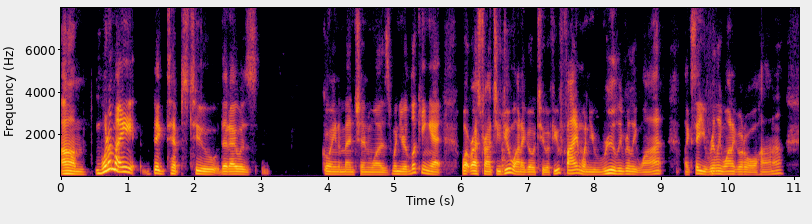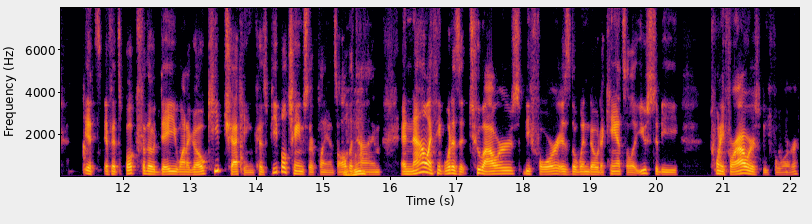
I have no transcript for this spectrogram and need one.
Um, one of my big tips too that I was going to mention was when you're looking at what restaurants you do want to go to, if you find one you really, really want, like say you really want to go to Ohana, it's if it's booked for the day you want to go, keep checking because people change their plans all mm-hmm. the time. And now I think what is it, two hours before is the window to cancel. It used to be 24 hours before.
